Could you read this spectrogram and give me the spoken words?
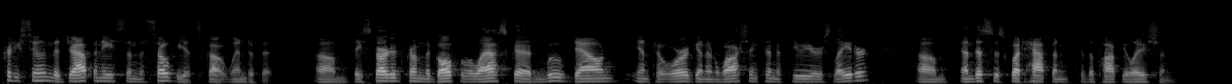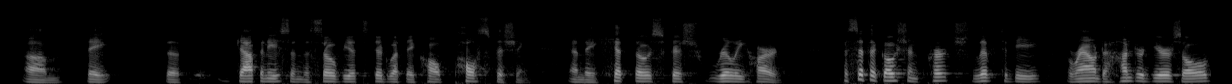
pretty soon the Japanese and the Soviets got wind of it. Um, they started from the Gulf of Alaska and moved down into Oregon and Washington a few years later. Um, and this is what happened to the population. Um, they, the Japanese and the Soviets did what they call pulse fishing, and they hit those fish really hard. Pacific Ocean perch live to be around 100 years old.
